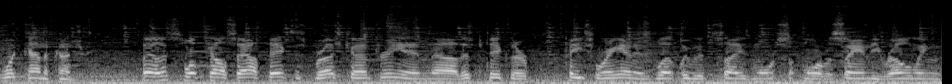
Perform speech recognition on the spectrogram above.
what kind of country? Well, this is what we call South Texas brush country, and uh, this particular piece we're in is what we would say is more more of a sandy, rolling.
